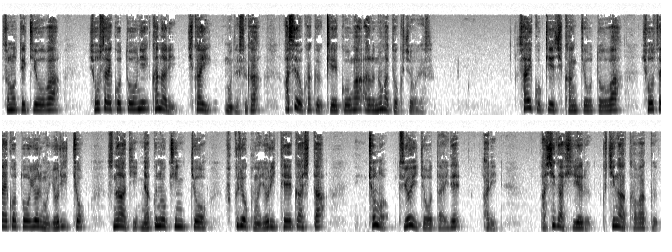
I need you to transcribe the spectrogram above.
その適用は小細胞糖にかなり近いのですが汗をかく傾向があるのが特徴です。細胞軽視環境糖は小細胞糖よりもより虚すなわち脈の緊張腹力がより低下した虚の強い状態であり足が冷える口が乾く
